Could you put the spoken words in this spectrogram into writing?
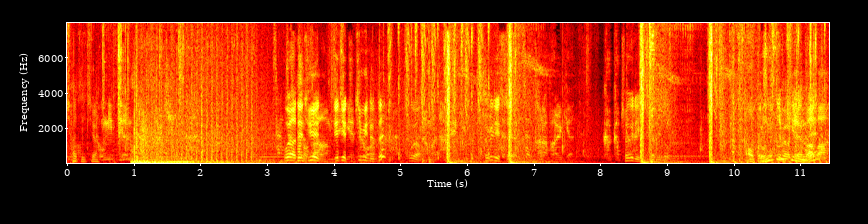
차지죠 독립 변수를 설치했다. 뭐야 내 뒤에 내 뒤에 두 팀 있는데? 뭐야 저기도 있어요 하나 발견. 가깝다. 저기도 있어 저기도 어 너무 심지어 끊기는데? 봐봐.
